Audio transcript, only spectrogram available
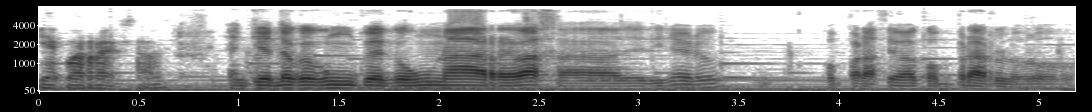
Y, a correr, ¿sabes? Entiendo que con, una rebaja de dinero, comparación a comprarlo.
